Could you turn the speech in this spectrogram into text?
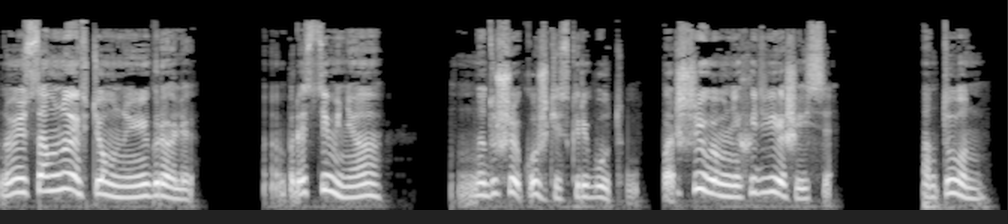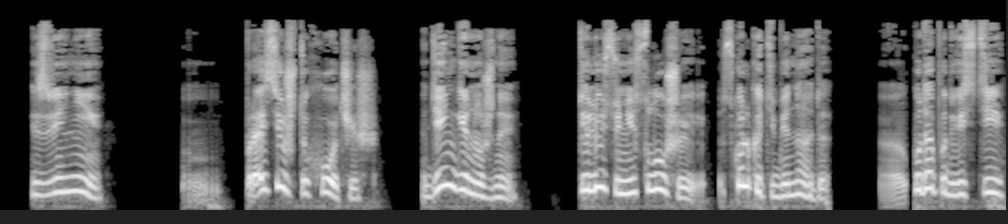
Ну и со мной в темную играли. Прости меня, на душе кошки скребут. Паршиво мне, хоть вешайся. Антон, извини. Проси, что хочешь. Деньги нужны. Ты Люсю не слушай. Сколько тебе надо? Куда подвести?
